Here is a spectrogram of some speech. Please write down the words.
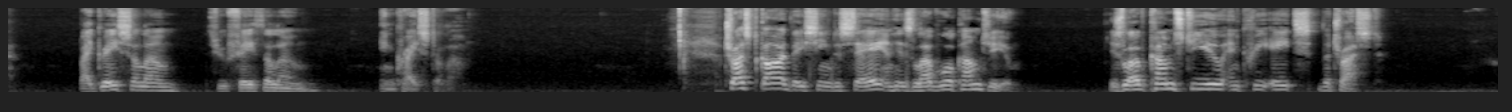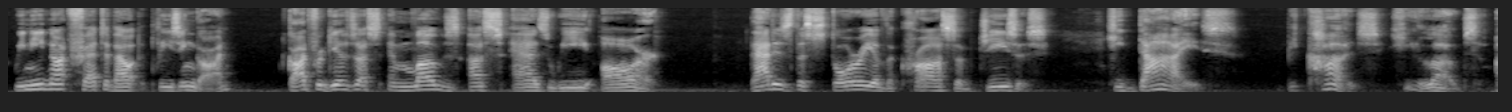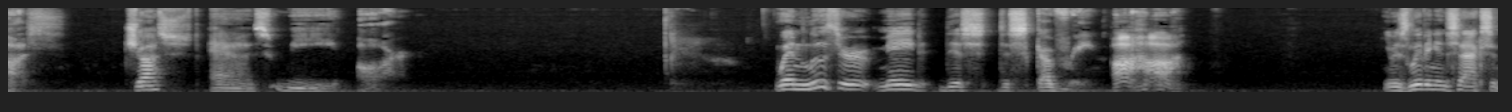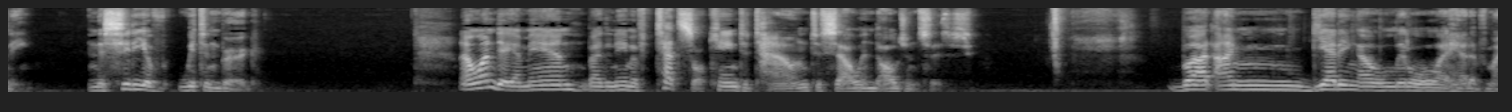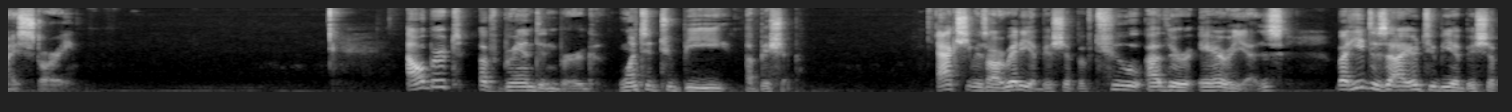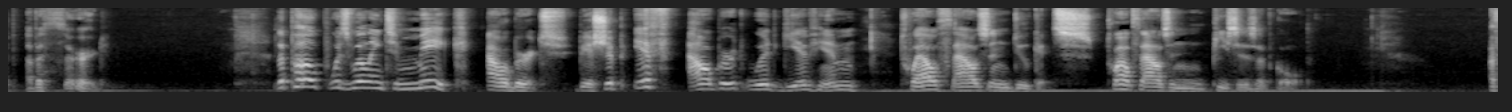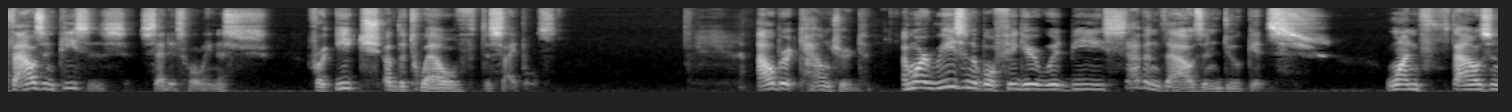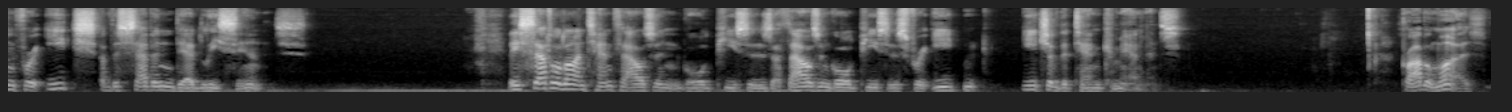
by grace alone, through faith alone, in Christ alone. Trust God, they seem to say, and his love will come to you. His love comes to you and creates the trust. We need not fret about pleasing God. God forgives us and loves us as we are. That is the story of the cross of Jesus. He dies because he loves us, just as we are. When Luther made this discovery, aha, he was living in Saxony, in the city of Wittenberg. Now, one day, a man by the name of Tetzel came to town to sell indulgences but I'm getting a little ahead of my story. Albert of Brandenburg wanted to be a bishop. Actually, was already a bishop of two other areas, but he desired to be a bishop of a third. The Pope was willing to make Albert bishop if Albert would give him 12,000 ducats, 12,000 pieces of gold. A thousand pieces, said His Holiness, for each of the twelve disciples. Albert countered, a more reasonable figure would be 7,000 ducats, 1,000 for each of the seven deadly sins. They settled on 10,000 gold pieces, a 1,000 gold pieces for each of the Ten Commandments. Problem was,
